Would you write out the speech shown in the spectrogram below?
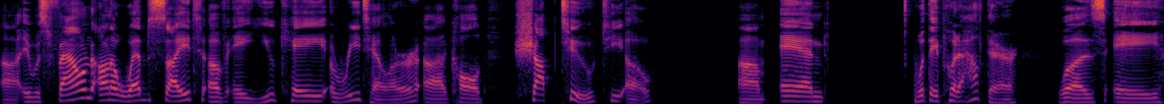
Uh, it was found on a website of a UK retailer uh, called Shop2 T O, um, and what they put out there was a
